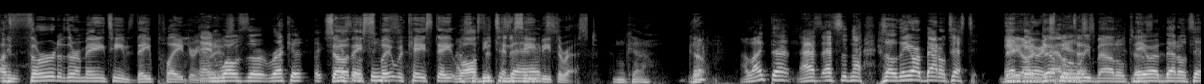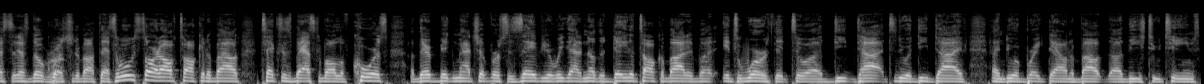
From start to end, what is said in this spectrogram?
a third of the remaining teams they played during. And regular what was season. the record? So they those split teams? with K State, lost to Tennessee, Zags. beat the rest. Okay. Yep. I like that. That's that's a nice, so they are battle tested. They are definitely battle tested. They are battle tested. There's no question about that. So we'll start off talking about Texas basketball, of course, uh, their big matchup versus Xavier. We got another day to talk about it, but it's worth it to uh, deep dive to do a deep dive and do a breakdown about uh, these two teams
